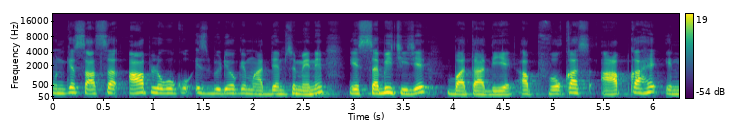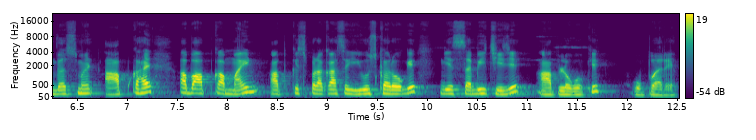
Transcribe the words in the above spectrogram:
उनके साथ साथ आप लोगों को इस वीडियो के माध्यम से मैंने ये सभी चीज़ें बता दी है। अब फोकस आपका है इन्वेस्टमेंट आपका है, अब आपका माइंड आप किस प्रकार से यूज़ करोगे, ये सभी चीज़ें आप लोगों के ऊपर है।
